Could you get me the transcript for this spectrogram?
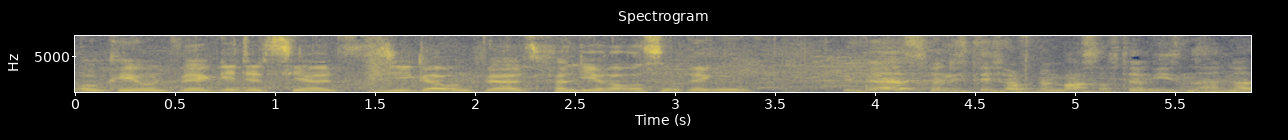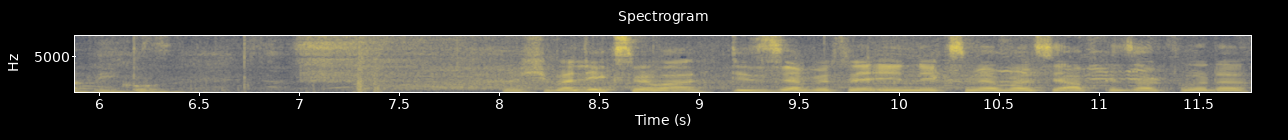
Okay, und wer geht jetzt hier als Sieger und wer als Verlierer aus dem Ring? Wie wäre es, wenn ich dich auf eine Masse auf der Wiesen einlade, Nico? Ich überleg's mir mal. Dieses Jahr wird ja eh nichts mehr, weil es ja abgesagt wurde.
